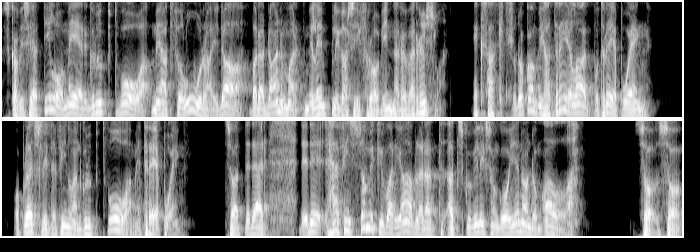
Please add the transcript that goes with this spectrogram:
ska vi säga till och med grupp tvåa med att förlora idag, bara Danmark med lämpliga siffror vinner över Ryssland. Exakt. Så då kan vi ha tre lag på tre poäng och plötsligt är Finland grupp tvåa med tre poäng. Så att det där, det, det, här finns så mycket variabler att, att skulle vi liksom gå igenom dem alla så, så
